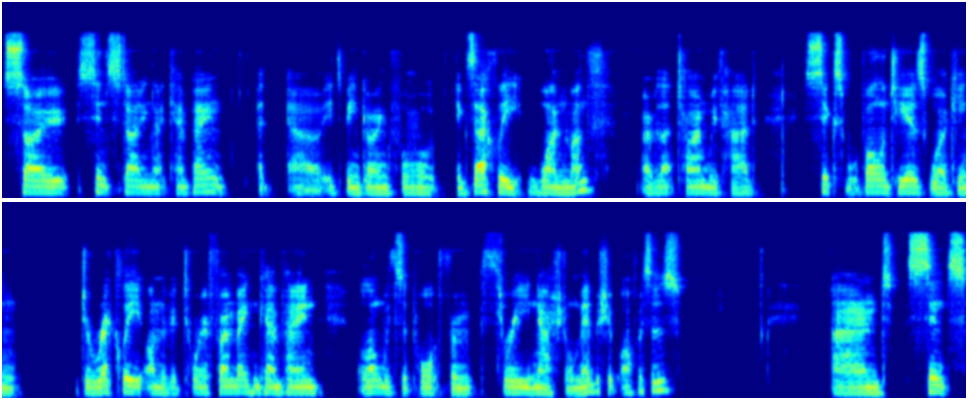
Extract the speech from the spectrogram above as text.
So since starting that campaign, uh, it's been going for exactly one month. Over that time, we've had six volunteers working directly on the Victoria phone banking campaign, along with support from three national membership officers. And since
